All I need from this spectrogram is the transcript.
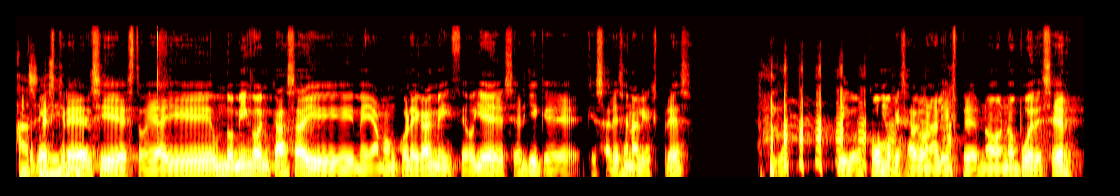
Ah, ¿Puedes creer si estoy ahí un domingo en casa y me llama un colega y me dice, oye, Sergi, que, sales en AliExpress? Digo, ¿cómo que salgo en AliExpress? No, no puede ser.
